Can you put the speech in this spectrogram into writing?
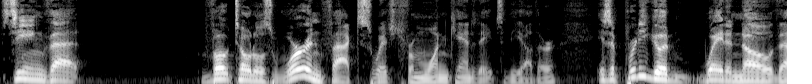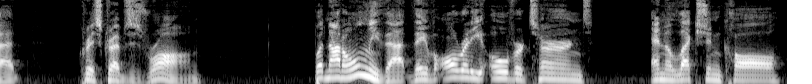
seeing that vote totals were in fact switched from one candidate to the other is a pretty good way to know that Chris Krebs is wrong. But not only that, they've already overturned an election call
